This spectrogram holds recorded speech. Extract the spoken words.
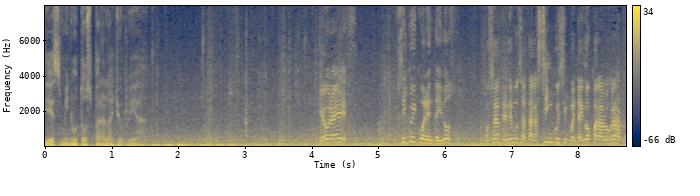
Diez minutos para la lluvia. ¿Qué hora es? 5 y 42. O sea, tenemos hasta las 5 y 52 para lograrlo.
